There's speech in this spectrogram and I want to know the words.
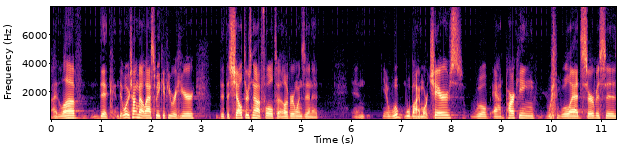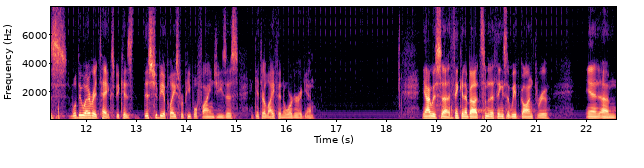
I love the, what we were talking about last week, if you were here, that the shelter's not full till everyone's in it. And, you know, we'll, we'll buy more chairs, we'll add parking, we'll add services, we'll do whatever it takes because this should be a place where people find Jesus and get their life in order again. Yeah, I was uh, thinking about some of the things that we've gone through, and um,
